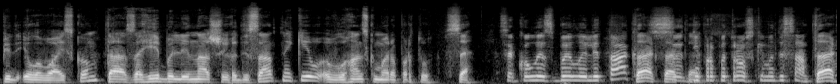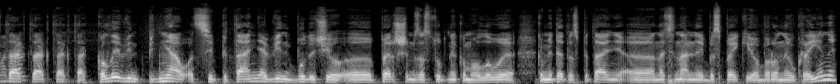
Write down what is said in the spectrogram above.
під Іловайськом та загибелі наших десантників в Луганському аеропорту. Все. Це коли збили літак Так, з так, так. дніпропетровськими десантами. Так, так, так, так, так. Коли він підняв оці питання, він, будучи е, першим заступником голови комітету з питань е, національної безпеки і оборони України,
